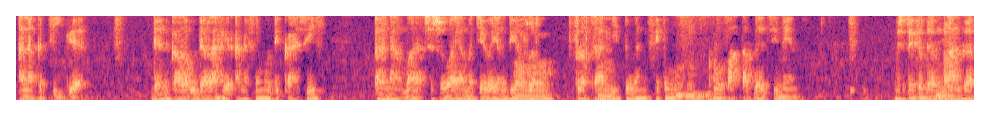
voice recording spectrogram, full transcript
anak ketiga. Dan kalau udah lahir anaknya mau dikasih eh, nama sesuai sama cewek yang dia Oh. flirt flirt saat itu kan itu gue fakta banget sih men maksudnya itu udah melanggar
